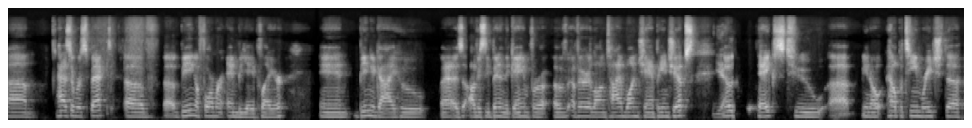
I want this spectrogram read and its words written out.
um, has a respect of uh, being a former NBA player and being a guy who has obviously been in the game for a, a very long time, won championships, Yeah. knows what it takes to uh, you know help a team reach the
